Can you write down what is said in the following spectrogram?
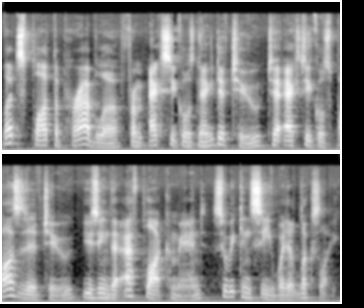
Let's plot the parabola from x equals negative 2 to x equals positive 2 using the fplot command so we can see what it looks like.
